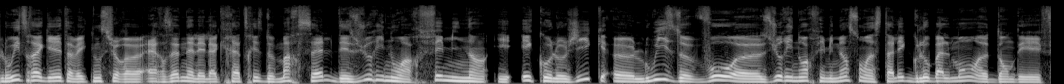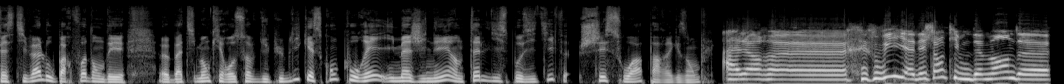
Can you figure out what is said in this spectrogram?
Louise Raguet est avec nous sur euh, RZN. Elle est la créatrice de Marcel, des urinoirs féminins et écologiques. Euh, Louise, vos euh, urinoirs féminins sont installés globalement dans des festivals ou parfois dans des bâtiments qui reçoivent du public. Est-ce qu'on pourrait imaginer un tel dispositif chez soi, par exemple? Alors, oui, il y a des gens qui me demandent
